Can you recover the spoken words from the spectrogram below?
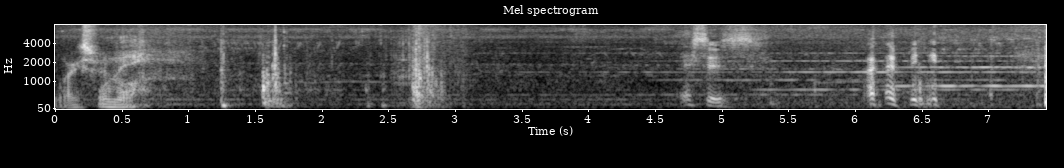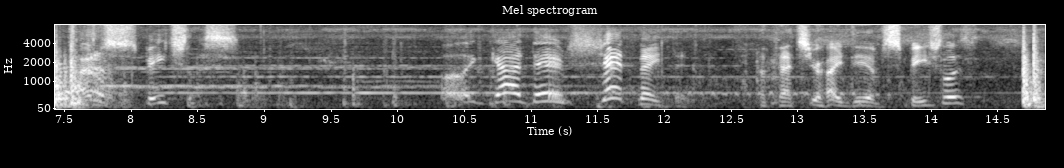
Works for me. This is... I mean... I'm speechless. Holy goddamn shit, Nathan! That's your idea of speechless? God,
